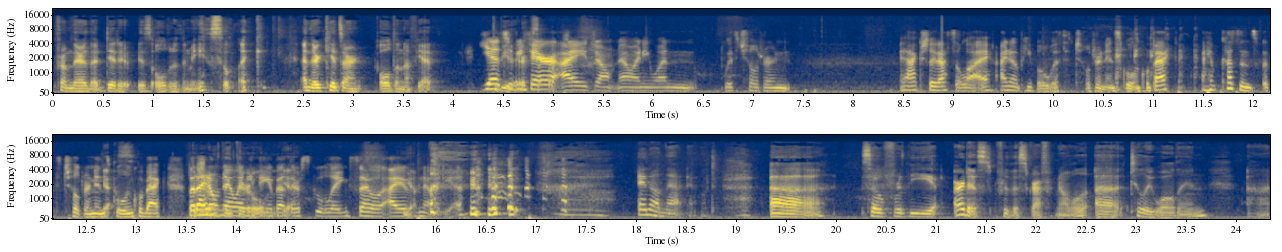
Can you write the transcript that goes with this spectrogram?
from there that did it is older than me, so like, and their kids aren't old enough yet. Yeah, to to be be there, fair, so- I don't know anyone with children. Actually, that's a lie. I know people with children in school in Quebec. I have cousins with children in Yes. school in Quebec, but, But I I don't don't know anything old, about yeah. their schooling, so I have Yeah. no idea. and on that note, uh, so for the artist for this graphic novel, uh, Tillie Walden uh,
